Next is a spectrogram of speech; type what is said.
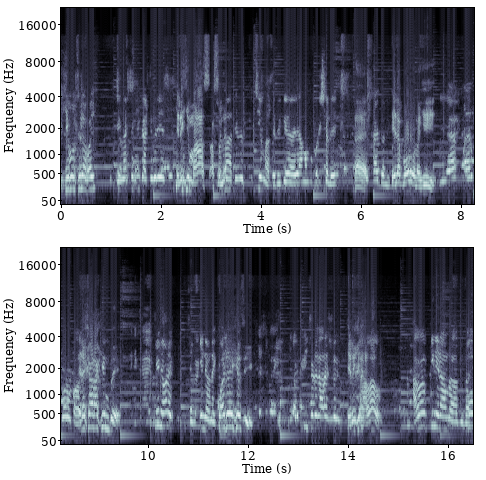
কি বলছিল ভাই? এটা কি মাছ আসলে? এটা কুচিয়ে মাছ এটাকে আমাকে বরিশালে খাই তো অনেক এটা বড় নাকি? এর- এর বড় পাওয়া এটা কারা কিনবে? কিনে অনেক কিনে অনেক। কয় টাকা কেজি? তিনশো টাকা আড়াইশো টাকা। এটা কি হালাল? হালাল কিনে আমরা তো জানি।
